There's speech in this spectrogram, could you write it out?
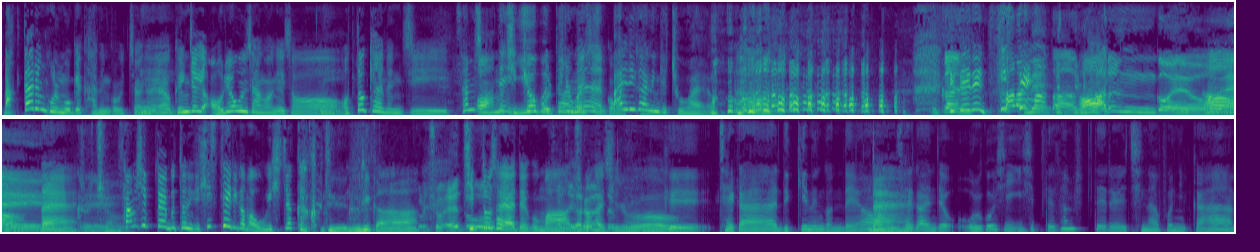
막다른 골목에 가는 거 있잖아요. 네. 굉장히 어려운 상황에서 네. 어떻게 하는지 30대 어, 한번 지켜볼 필요가 있을 것 빨리 같아요. 가는 게 좋아요. 그러니까 그때는 사람마다 히스테- 다른 거예요. 어, 네. 네. 그렇죠. 30대부터는 이제 히스테리가 막 오기 시작하거든, 우리가. 그렇죠. 애도 집도 사야 되고 막 여러 가지로. 되고. 그 제가 느끼는 건데요. 네. 제가 이제 올곧이 20대, 30대를 지나 보니까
